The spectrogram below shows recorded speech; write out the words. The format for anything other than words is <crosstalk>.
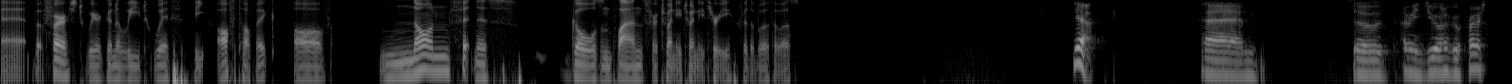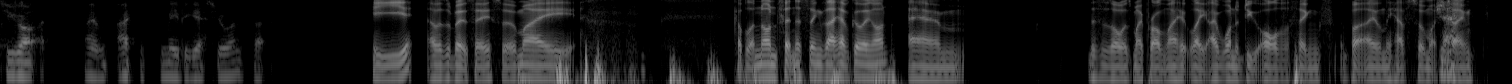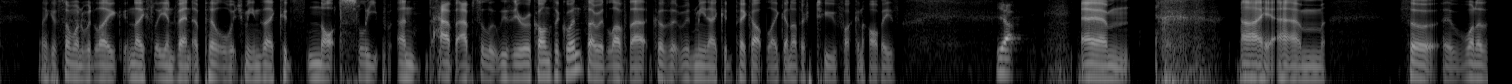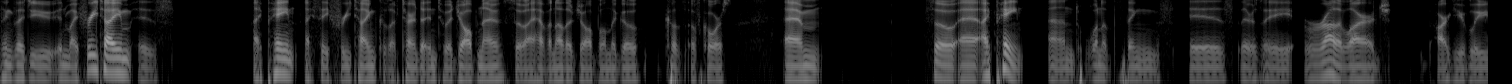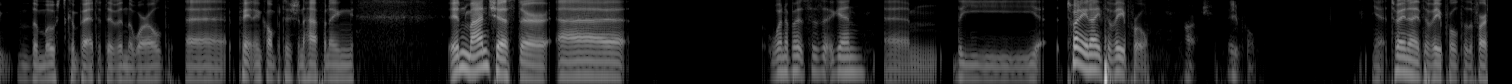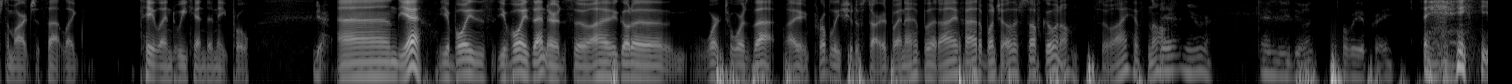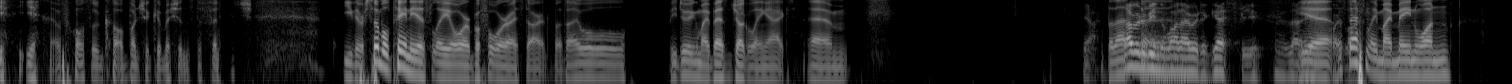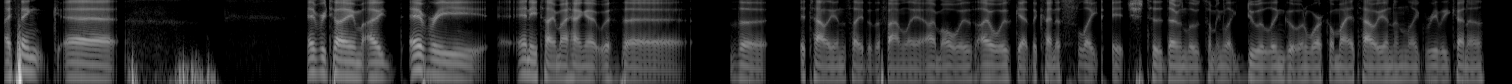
Uh, but first, we're going to lead with the off topic of non fitness goals and plans for 2023 for the both of us. Yeah. Um. So, I mean, do you want to go first? You got. I I can maybe guess your one, but Yeah, I was about to say, so my <laughs> couple of non fitness things I have going on. Um, this is always my problem. I like I want to do all the things, but I only have so much Yeah. time. Like if someone would like nicely invent a pill which means I could not sleep and have absolutely zero consequence, I would love that because it would mean I could pick up like another two fucking hobbies. yeah. Um, <laughs> I am. So uh, one of the things I do in my free time is I paint. I say free time because I've turned it into a job now, so I have another job on the go. Because of course. Um. So uh, I paint, and one of the things is there's a rather large, arguably the most competitive in the world, uh, painting competition happening in Manchester. Uh, whenabouts is it again? Um, the 29th of April. March, April. Yeah, 29th of April to the 1st of March. It's that like tail end weekend in April. Yeah. And yeah, your boys your boys entered, so I gotta work towards that. I probably should have started by now, but I've had a bunch of other stuff going on, so I have not. Yeah, you were in New Zealand. Probably a pretty. yeah, <laughs> yeah, I've also got a bunch of commissions to finish, either simultaneously or before I start. But I will be doing my best juggling act. Um, Yeah. but that would have been the uh, one I would have guessed for you. that yeah, that's definitely my main one. I think uh, every time I every anytime I hang out with uh, the Italian side of the family, I'm always I always get the kind of slight itch to download something like Duolingo and work on my Italian and like really kind of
